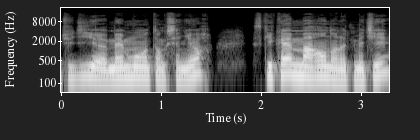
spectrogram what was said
tu dis même moi en tant que senior, ce qui est quand même marrant dans notre métier,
